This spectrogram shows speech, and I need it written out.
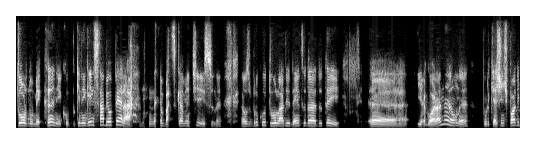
torno mecânico, porque ninguém sabe operar, né? Basicamente isso, né? É os brucutu lá de dentro da, do TI. É, e agora não, né? Porque a gente pode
